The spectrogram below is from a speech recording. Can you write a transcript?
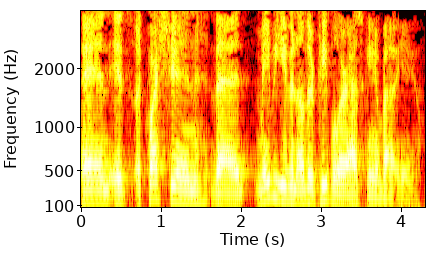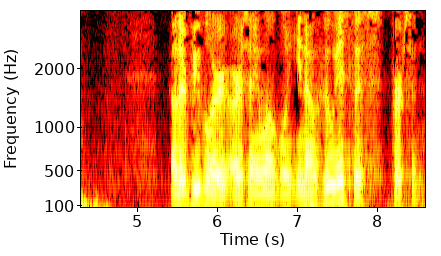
And it's a question that maybe even other people are asking about you. Other people are, are saying, well, well, you know, who is this person?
